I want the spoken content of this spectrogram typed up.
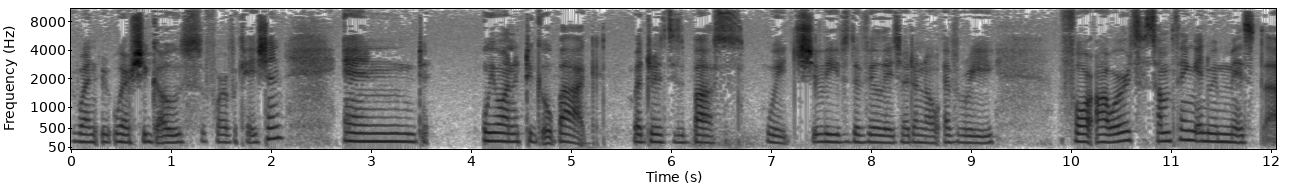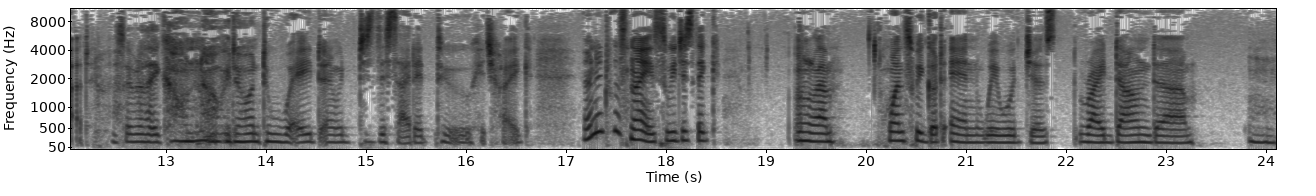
when where she goes for vacation, and we wanted to go back, but there's this bus which leaves the village. I don't know every four hours or something, and we missed that. So we're like, oh no, we don't want to wait, and we just decided to hitchhike, and it was nice. We just like um, once we got in, we would just write down the mm,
